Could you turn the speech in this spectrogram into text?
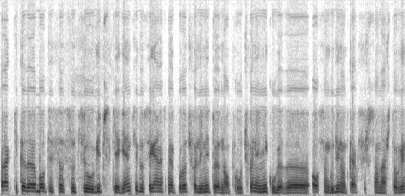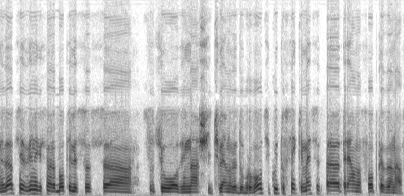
практика да работи с социологически агенции. До сега не сме поръчвали нито едно проучване, никога за 8 години от как съществува нашата организация. Винаги сме работили с а, социолози, наши членове доброволци, които всеки месец правят реална сводка за нас.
